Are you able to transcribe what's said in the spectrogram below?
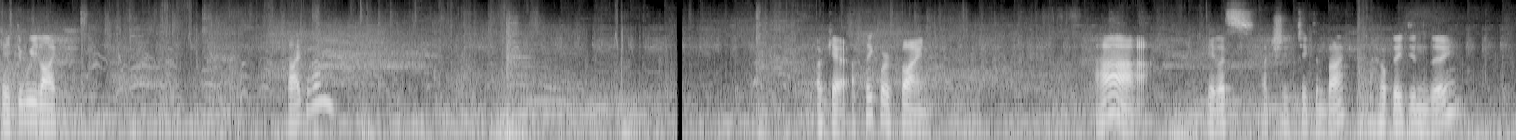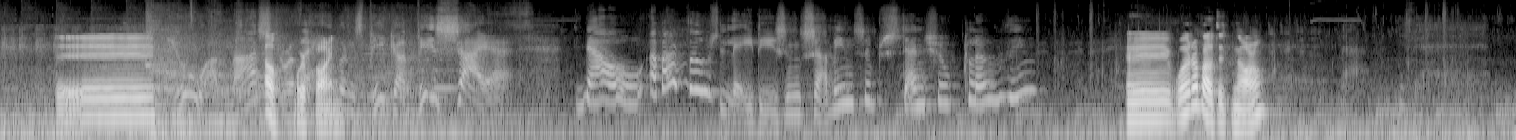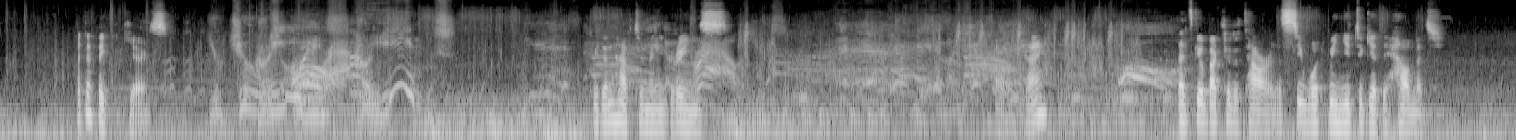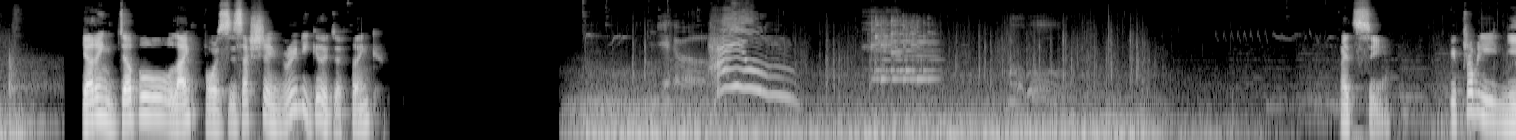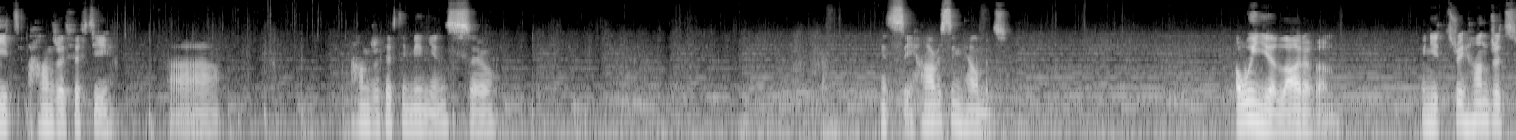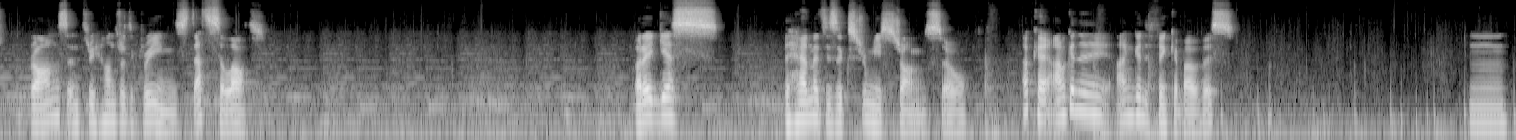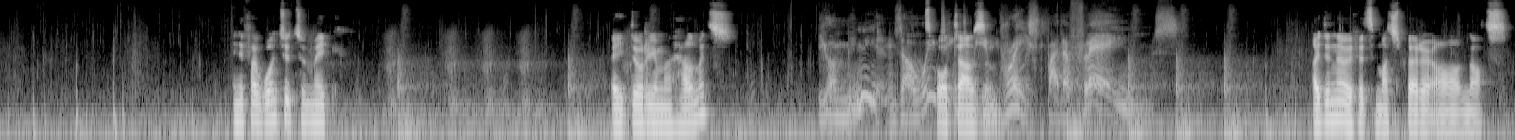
Okay, do we like... Tag them? Okay, I think we're fine. Ah! Okay, let's actually take them back. I hope they didn't die. They... Are master Oh, we're fine. Heaven's Peak Abyss, sire. Now, about those ladies in some insubstantial clothing? Uh, what about it, Gnarl? I don't think he cares. You choose greens. Greens? We don't have too many greens. Okay. Let's go back to the tower. Let's see what we need to get the helmet. Getting double life force is actually really good, I think. Hail! Let's see. We probably need 150, uh, 150 minions, so... Let's see, harvesting helmets Oh, we need a lot of them. We need 300 browns and 300 greens. That's a lot. But I guess the helmet is extremely strong, so okay, I'm gonna I'm gonna think about this. Hmm. And if I wanted to make a Dorium helmet, Your minions are waiting to be 4,000. embraced by the flames. I don't know if it's much better or not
